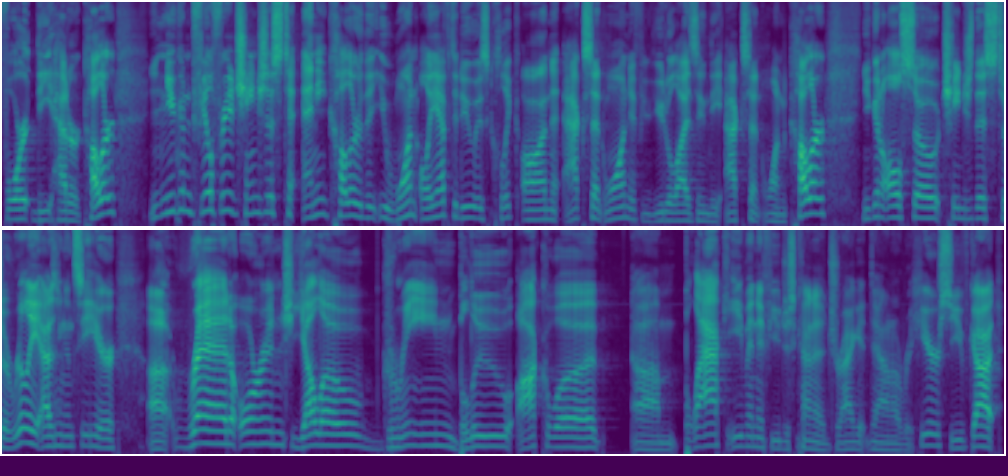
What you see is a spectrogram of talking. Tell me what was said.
for the header color. You can feel free to change this to any color that you want. All you have to do is click on accent one if you're utilizing the accent one color. You can also change this to really, as you can see here, uh, red, orange, yellow, green, blue, aqua, um, black, even if you just kind of drag it down over here. So you've got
